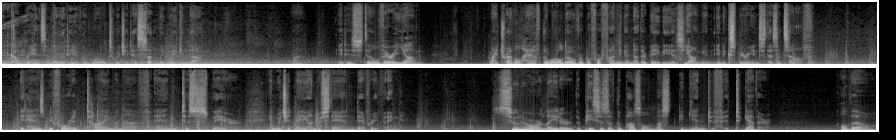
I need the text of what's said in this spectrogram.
incomprehensibility of the world to which it has suddenly wakened up. But it is still very young. It might travel half the world over before finding another baby as young and inexperienced as itself. It has before it time enough and to spare in which it may understand everything. Sooner or later, the pieces of the puzzle must begin to fit together. Although,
